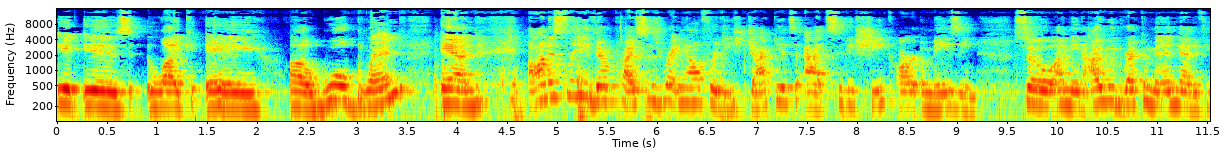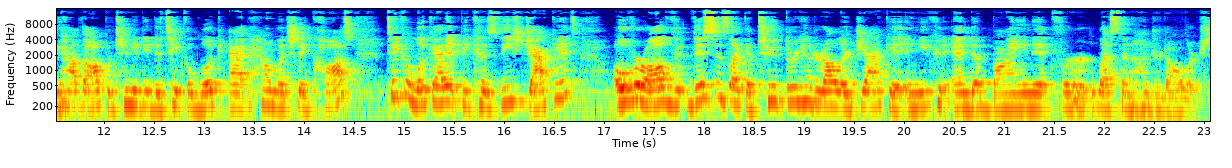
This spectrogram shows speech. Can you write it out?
it is like a, a wool blend. And honestly, their prices right now for these jackets at City Chic are amazing. So, I mean, I would recommend that if you have the opportunity to take a look at how much they cost, take a look at it because these jackets, overall, this is like a two, $300 jacket and you could end up buying it for less than $100.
